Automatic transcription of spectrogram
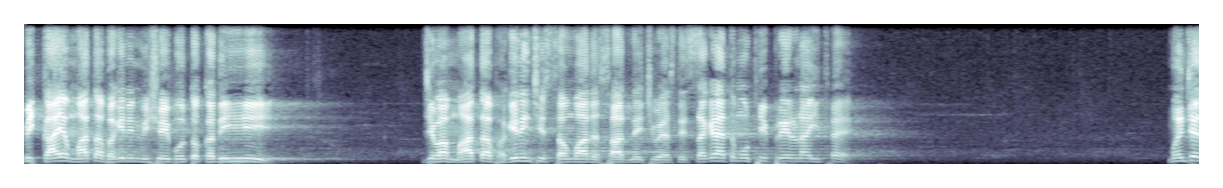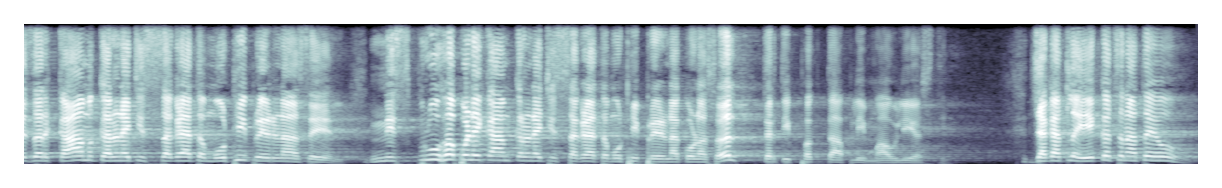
मी कायम माता भगिनींविषयी बोलतो कधीही. जेव्हा माता भगिनींशी संवाद साधण्याची वेळ असते सगळ्यात मोठी प्रेरणा इथं. आहे म्हणजे जर काम करण्याची सगळ्यात मोठी प्रेरणा असेल निस्पृहपणे काम करण्याची सगळ्यात मोठी प्रेरणा कोण असेल तर ती फक्त आपली माऊली असते. जगातलं एकच नातं हो.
